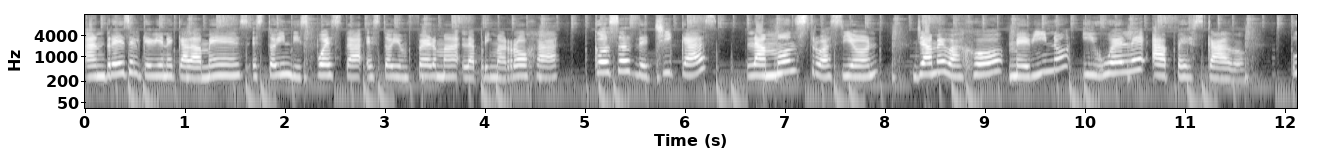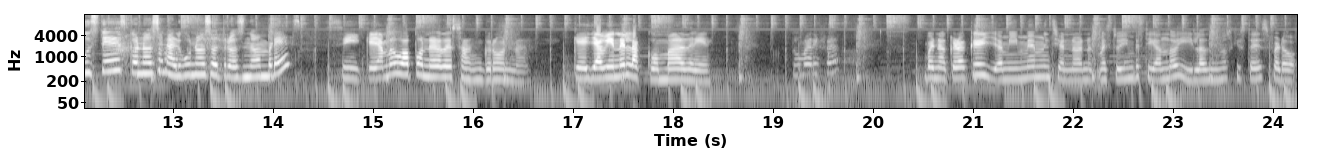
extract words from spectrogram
Andrés el que viene cada mes, estoy indispuesta, estoy enferma, la prima roja, cosas de chicas, la menstruación, ya me bajó, me vino y huele a pescado. ¿Ustedes conocen algunos otros nombres? Sí, que ya me voy a poner de sangrona. Que ya viene la comadre. ¿Tú, Marifer? Bueno, creo que a mí me mencionaron, me estoy investigando y los mismos que ustedes, pero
